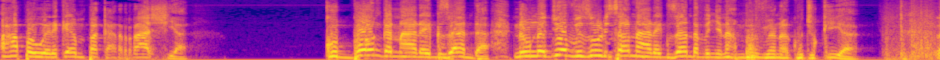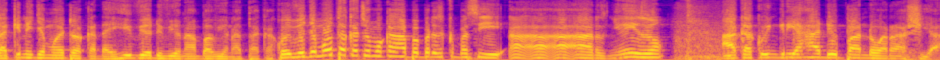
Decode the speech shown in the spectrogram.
hapa uelekee mpaka russia kubonga na alexander. Na unajua vizuri sana alexander venye na ambavyo anakuchukia. Lakini jamaa wetu akadai hivyo ndivyo na ambavyo nataka kwa hivyo jamaa wetu akachomoka hapa basi basi a- a- a- a- zenye hizo akakuingilia hadi upande wa russia.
